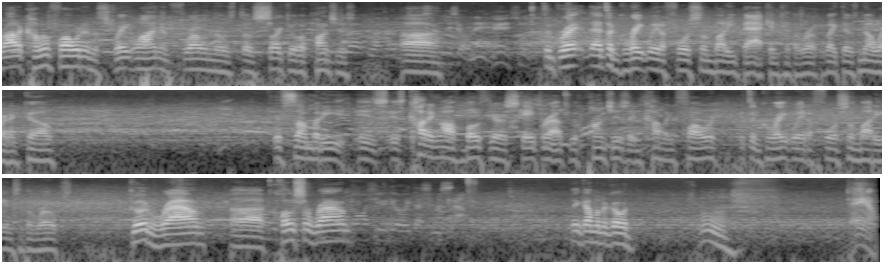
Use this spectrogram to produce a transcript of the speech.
Harada coming forward in a straight line and throwing those those circular punches. Uh, it's a great. That's a great way to force somebody back into the rope. Like there's nowhere to go. If somebody is is cutting off both your escape routes with punches and coming forward, it's a great way to force somebody into the ropes. Good round, uh, closer round. I think I'm gonna go with. Mm, damn.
